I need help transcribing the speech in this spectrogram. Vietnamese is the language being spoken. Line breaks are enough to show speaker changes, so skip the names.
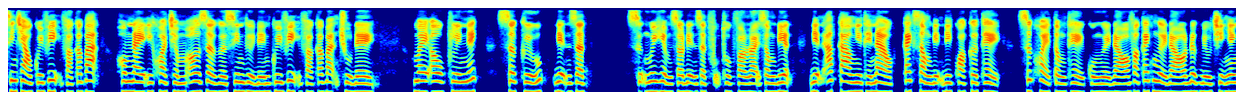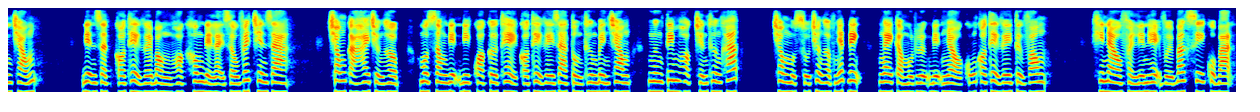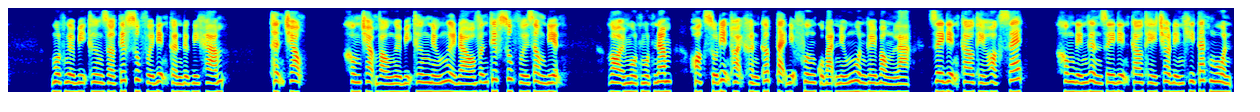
Xin chào quý vị và các bạn, hôm nay y khoa.org xin gửi đến quý vị và các bạn chủ đề Mayo Clinic, sơ cứu, điện giật. Sự nguy hiểm do điện giật phụ thuộc vào loại dòng điện, điện áp cao như thế nào, cách dòng điện đi qua cơ thể, sức khỏe tổng thể của người đó và cách người đó được điều trị nhanh chóng. Điện giật có thể gây bỏng hoặc không để lại dấu vết trên da. Trong cả hai trường hợp, một dòng điện đi qua cơ thể có thể gây ra tổn thương bên trong, ngừng tim hoặc chấn thương khác. Trong một số trường hợp nhất định, ngay cả một lượng điện nhỏ cũng có thể gây tử vong. Khi nào phải liên hệ với bác sĩ của bạn? Một người bị thương do tiếp xúc với điện cần được đi khám. Thận trọng. Không chạm vào người bị thương nếu người đó vẫn tiếp xúc với dòng điện. Gọi 115 hoặc số điện thoại khẩn cấp tại địa phương của bạn nếu nguồn gây bỏng là dây điện cao thế hoặc sét. Không đến gần dây điện cao thế cho đến khi tắt nguồn.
